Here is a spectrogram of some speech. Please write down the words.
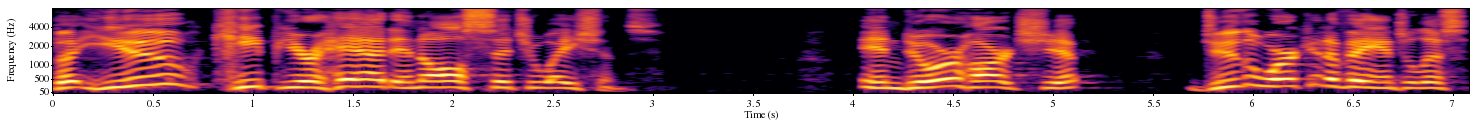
But you keep your head in all situations. Endure hardship, do the work of evangelist,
